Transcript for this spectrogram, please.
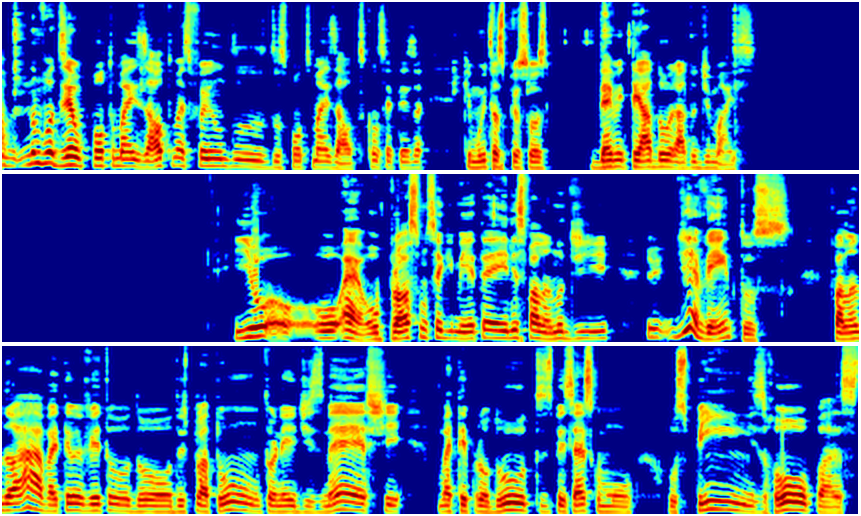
não vou dizer o ponto mais alto, mas foi um dos, dos pontos mais altos. Com certeza que muitas pessoas devem ter adorado demais. E o, o, é, o próximo segmento é eles falando de, de eventos. Falando, ah, vai ter um evento do, do Splatoon, um torneio de Smash, vai ter produtos especiais como os pins, roupas,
